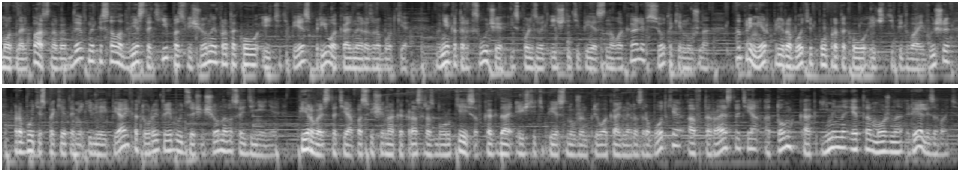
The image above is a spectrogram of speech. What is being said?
Нальпас на WebDev написала две статьи, посвященные протоколу HTTPS при локальной разработке. В некоторых случаях использовать HTTPS на локале все-таки нужно. Например, при работе по протоколу HTTP 2 и выше, работе с пакетами или API, которые требуют защищенного соединения. Первая статья посвящена как раз разбору кейсов, когда HTTPS нужен при локальной разработке, а вторая статья о том, как именно это можно реализовать.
